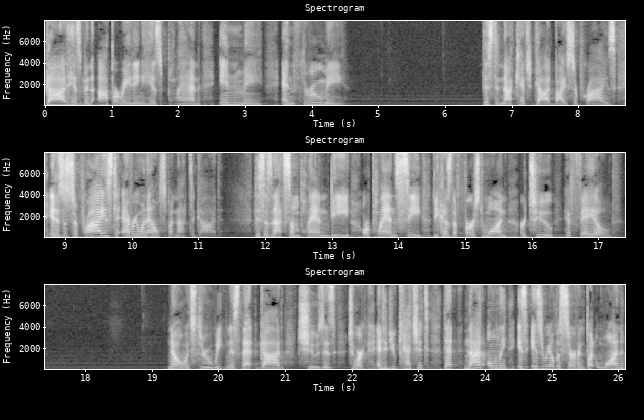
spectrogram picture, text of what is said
God has been operating his plan in me and through me. This did not catch God by surprise. It is a surprise to everyone else, but not to God. This is not some plan B or plan C because the first one or two have failed. No, it's through weakness that God chooses to work. And did you catch it? That not only is Israel the servant, but one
